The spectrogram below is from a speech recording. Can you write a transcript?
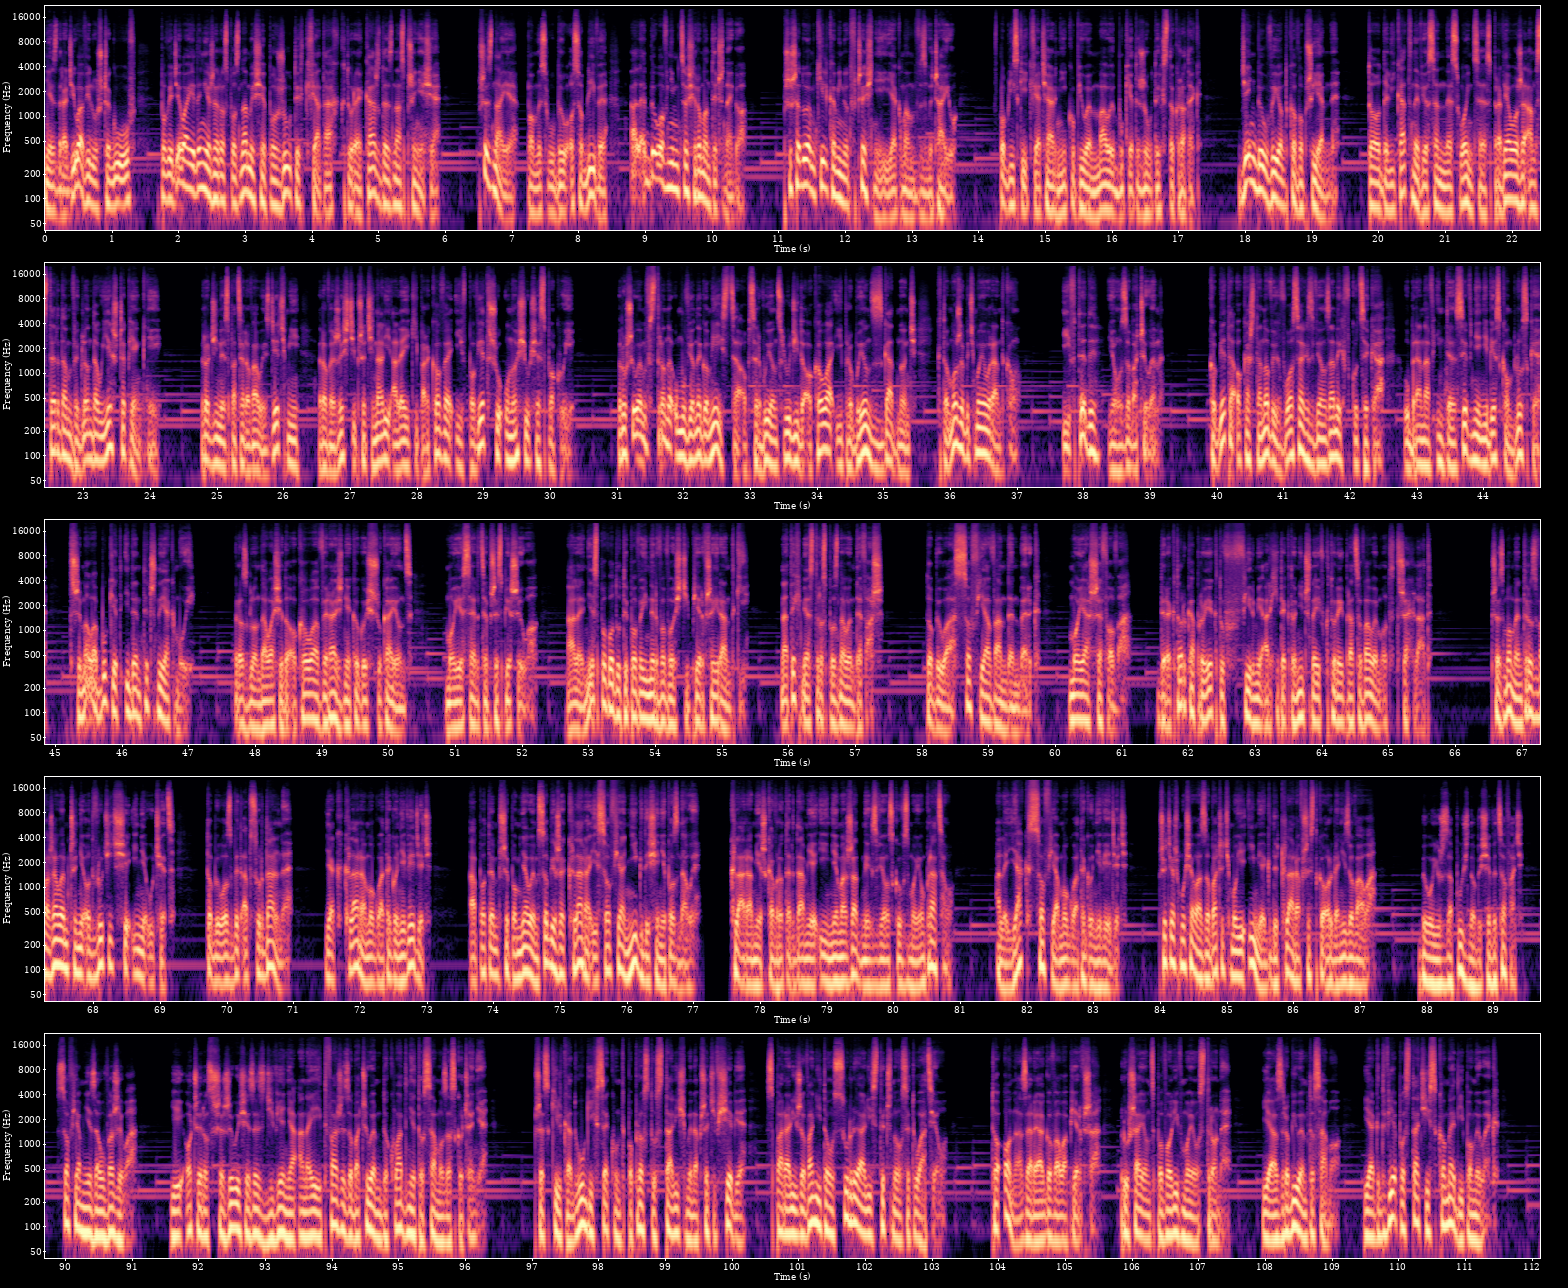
Nie zdradziła wielu szczegółów, powiedziała jedynie, że rozpoznamy się po żółtych kwiatach, które każde z nas przyniesie. Przyznaję, pomysł był osobliwy, ale było w nim coś romantycznego. Przyszedłem kilka minut wcześniej, jak mam w zwyczaju. W pobliskiej kwiaciarni kupiłem mały bukiet żółtych stokrotek. Dzień był wyjątkowo przyjemny. To delikatne wiosenne słońce sprawiało, że Amsterdam wyglądał jeszcze piękniej. Rodziny spacerowały z dziećmi, rowerzyści przecinali alejki parkowe i w powietrzu unosił się spokój. Ruszyłem w stronę umówionego miejsca, obserwując ludzi dookoła i próbując zgadnąć, kto może być moją randką. I wtedy ją zobaczyłem. Kobieta o kasztanowych włosach związanych w kucyka, ubrana w intensywnie niebieską bluzkę, trzymała bukiet identyczny jak mój. Rozglądała się dookoła, wyraźnie kogoś szukając. Moje serce przyspieszyło, ale nie z powodu typowej nerwowości pierwszej randki. Natychmiast rozpoznałem tę twarz. To była Sofia Vandenberg, moja szefowa, dyrektorka projektów w firmie architektonicznej, w której pracowałem od trzech lat. Przez moment rozważałem, czy nie odwrócić się i nie uciec. To było zbyt absurdalne. Jak Klara mogła tego nie wiedzieć? A potem przypomniałem sobie, że Klara i Sofia nigdy się nie poznały. Klara mieszka w Rotterdamie i nie ma żadnych związków z moją pracą. Ale jak Sofia mogła tego nie wiedzieć? Przecież musiała zobaczyć moje imię, gdy Klara wszystko organizowała. Było już za późno, by się wycofać. Sofia mnie zauważyła. Jej oczy rozszerzyły się ze zdziwienia, a na jej twarzy zobaczyłem dokładnie to samo zaskoczenie. Przez kilka długich sekund po prostu staliśmy naprzeciw siebie, sparaliżowani tą surrealistyczną sytuacją. To ona zareagowała pierwsza, ruszając powoli w moją stronę. Ja zrobiłem to samo, jak dwie postaci z komedii pomyłek.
